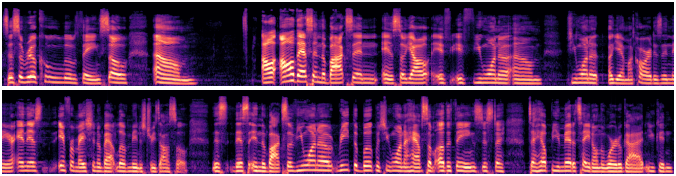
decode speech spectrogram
So it's a real cool little thing. So um, all, all that's in the box, and and so y'all, if if you want to. Um, If you want to, oh yeah, my card is in there, and there's information about Love Ministries also. This this in the box. So if you want to read the book, but you want to have some other things just to to help you meditate on the Word of God, you can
